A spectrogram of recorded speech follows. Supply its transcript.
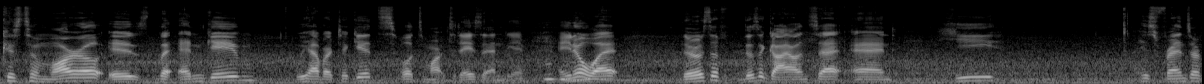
because tomorrow is the end game. We have our tickets. Well, tomorrow today's the end game. Mm -hmm. And you know what? There was a there's a guy on set and he his friends are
